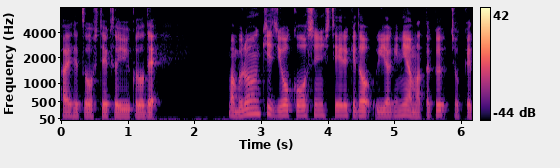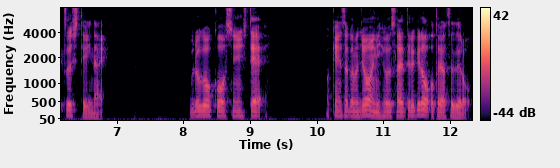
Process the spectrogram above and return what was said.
解説をしていくということで、まあ、ブログ記事を更新しているけど、売り上げには全く直結していない。ブログを更新して、ま、検索の上位に表示されているけど、お問い合わせゼロ。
